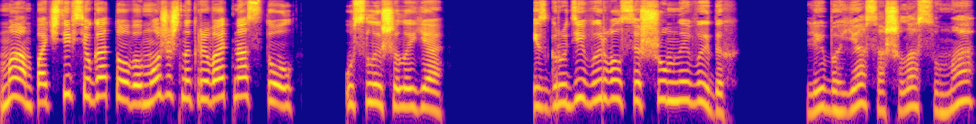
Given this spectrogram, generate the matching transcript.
«Мам, почти все готово, можешь накрывать на стол», — услышала я. Из груди вырвался шумный выдох. Либо я сошла с ума,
